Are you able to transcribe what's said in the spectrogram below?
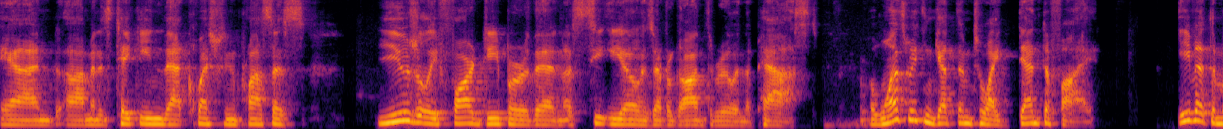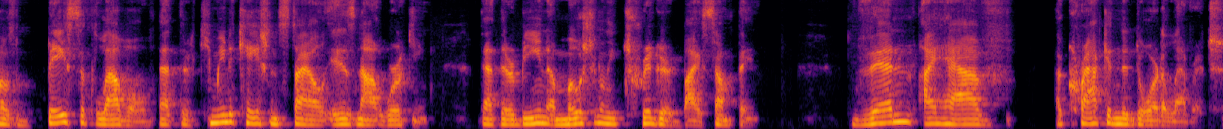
and um, and it's taking that questioning process usually far deeper than a CEO has ever gone through in the past. But once we can get them to identify, even at the most basic level, that their communication style is not working, that they're being emotionally triggered by something, then I have a crack in the door to leverage.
